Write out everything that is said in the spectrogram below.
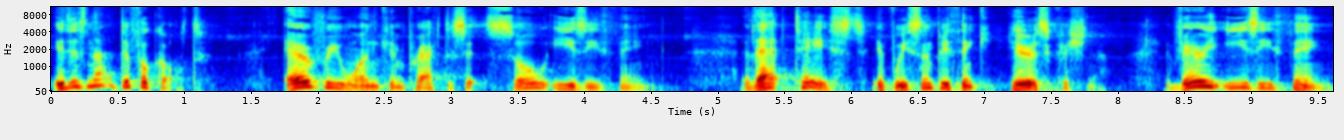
It is not difficult. Everyone can practice it. So easy thing. That taste, if we simply think, here is Krishna, very easy thing.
